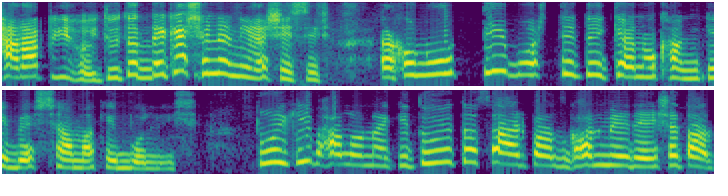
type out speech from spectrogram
খারাপই হই, তুই তো দেখে শুনে নিয়ে আসিস এখন উঠতি বসতি তুই কেন খানকি বেশি আমাকে বলিস? তুই কি ভালো নাকি? তুই তো চার পাঁচ ঘর মেরে এসে তার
